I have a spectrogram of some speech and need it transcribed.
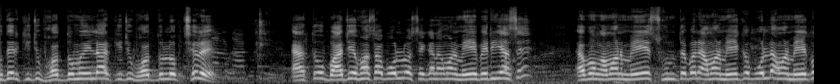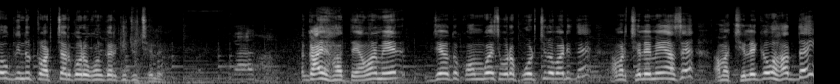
ওদের কিছু ভদ্রমহিলা আর কিছু ভদ্রলোক ছেলে এত বাজে ভাষা বলল সেখানে আমার মেয়ে বেরিয়ে আসে এবং আমার মেয়ে শুনতে পারে আমার মেয়েকে বললে আমার মেয়েকেও কিন্তু টর্চার করে ওখানকার কিছু ছেলে। গায়ে হাত দেয়। আমার মেয়ের যেহেতু কম বয়স ওরা পড়ছিল বাড়িতে আমার ছেলে মেয়ে আসে আমার ছেলেকেও হাত দেয়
